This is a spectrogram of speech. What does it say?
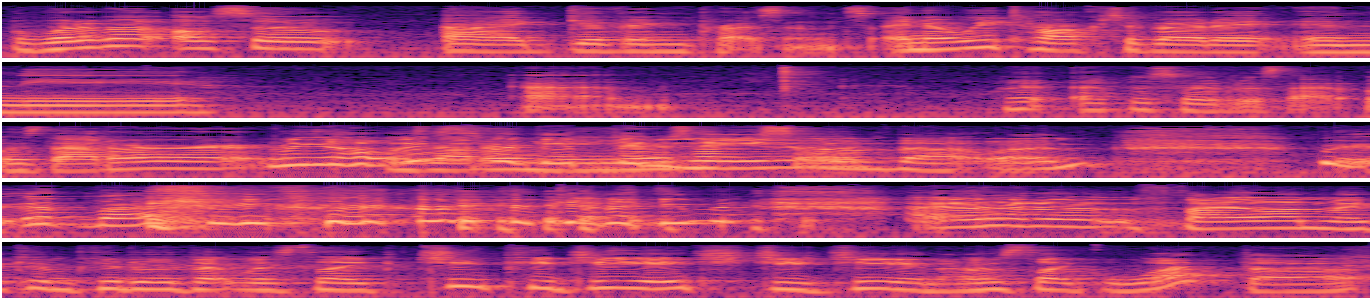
what about also uh, giving presents? I know we talked about it in the um what episode was that? Was that our? We always forget the name episode? of that one. We, last week we were forgetting. I had a file on my computer that was like GPGHGG, and I was like, "What the?"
